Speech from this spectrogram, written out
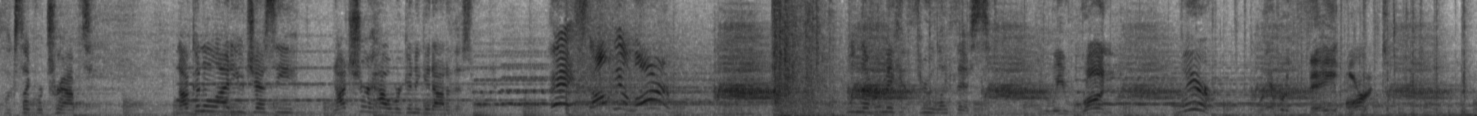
Looks like we're trapped. Not gonna lie to you, Jesse. Not sure how we're gonna get out of this one. Hey, sound the alarm! We'll never make it through like this. When we run, Where? wherever they aren't.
